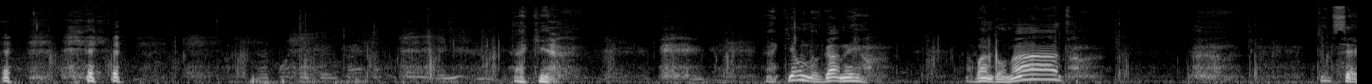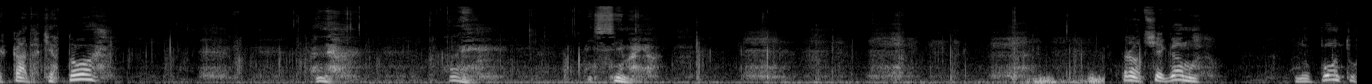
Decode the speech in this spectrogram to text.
Aqui, ó. Aqui é um lugar meio abandonado. Tudo cercado aqui a torre. Aí, em cima aí, ó. Pronto, chegamos no ponto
